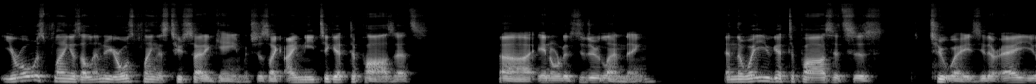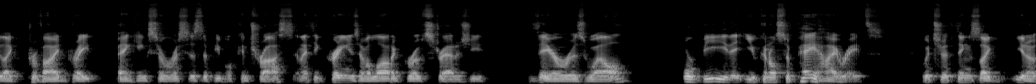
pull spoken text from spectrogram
you're always playing as a lender. You're always playing this two sided game, which is like I need to get deposits uh, in order to do lending, and the way you get deposits is two ways. Either a you like provide great banking services that people can trust, and I think credit unions have a lot of growth strategy there as well, or b that you can also pay high rates which are things like you know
